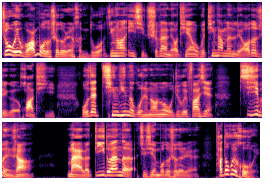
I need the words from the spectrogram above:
周围玩摩托车的人很多，经常一起吃饭聊天，我会听他们聊的这个话题。我在倾听的过程当中，我就会发现，基本上买了低端的这些摩托车的人，他都会后悔，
